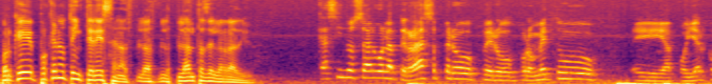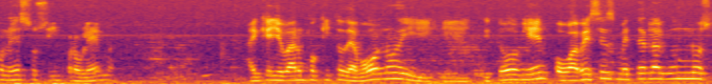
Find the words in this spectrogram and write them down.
¿Por qué, por qué no te interesan las, las- las plantas de la radio? Casi no salgo a la terraza, pero, pero prometo eh, apoyar con eso sin problema. Hay que llevar un poquito de abono y, y- y todo bien. O a veces meterle algunos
